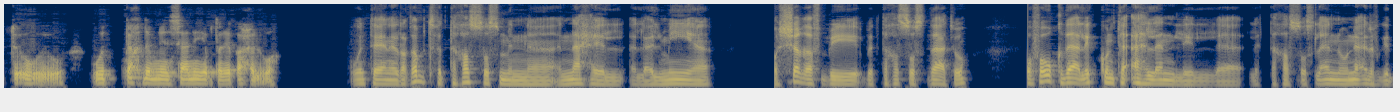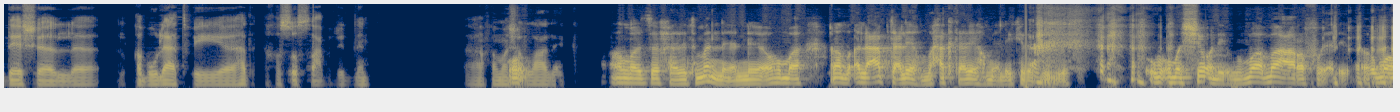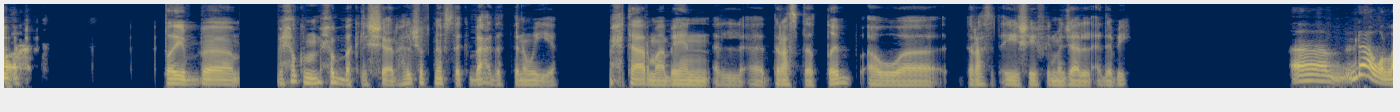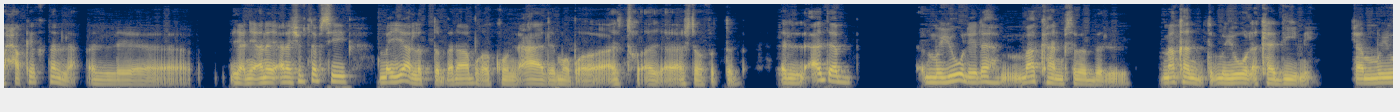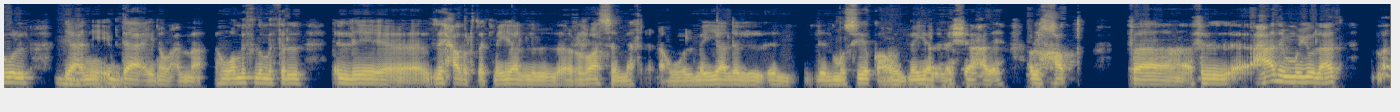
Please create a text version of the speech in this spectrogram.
وتخدم الإنسانية بطريقة حلوة. وأنت يعني رغبت في التخصص من الناحية العلمية والشغف بالتخصص ذاته وفوق ذلك كنت أهلا لل- للتخصص لأنه نعرف قديش ال- القبولات في هذا التخصص صعبه جدا. آه، فما شاء الله عليك. الله يجزاك خير. أتمنى يعني هم أنا لعبت عليهم ضحكت عليهم يعني كذا ومشوني ما ما عرفوا يعني. هم طيب آه، بحكم حبك للشعر هل شفت نفسك بعد الثانوية محتار ما بين ال- دراسة الطب أو آه، دراسة أي شيء في المجال الأدبي؟ آه لا والله حقيقة لا. يعني أنا أنا شفت نفسي ميال للطب. أنا أبغى أكون عالم وأبغى أشتغ- أشتغل في الطب. الأدب ميولي له ما كان بسبب ال... ما كان ميول أكاديمي. كان ميول يعني إبداعي نوعا ما. هو مثله مثل اللي آه، زي حضرتك ميال للرسم مثلا أو الميال لل- للموسيقى أو الميال للأشياء هذه الخط. ففي هذه الميولات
